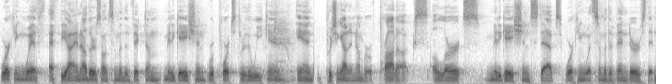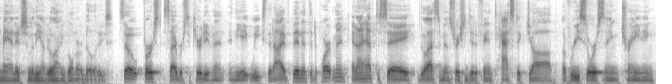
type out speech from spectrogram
working with FBI and others on some of the victim mitigation reports through the weekend and pushing out a number of products, alerts, mitigation steps, working with some of the vendors that manage some of the underlying vulnerabilities. So, first cybersecurity event in the eight weeks that I've been at the department. And I have to say, the last administration did a fantastic job of resourcing, training,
